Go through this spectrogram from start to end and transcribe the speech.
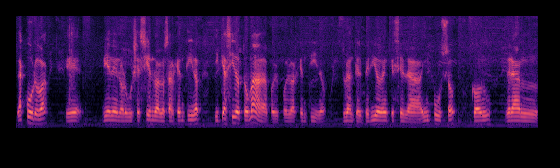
la curva que viene enorgulleciendo a los argentinos y que ha sido tomada por el pueblo argentino durante el periodo en que se la impuso con gran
